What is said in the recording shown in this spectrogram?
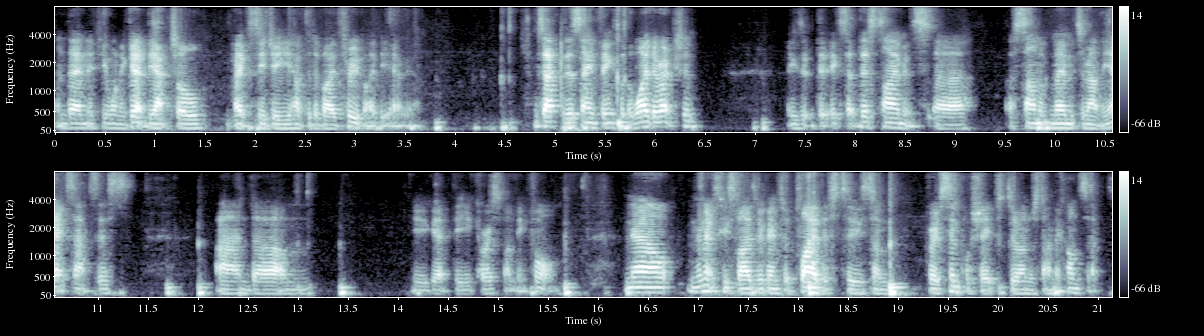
And then if you want to get the actual XCG, you have to divide through by the area. Exactly the same thing for the y direction, except this time it's uh, a sum of moments around the x-axis. And um, you get the corresponding form. Now, in the next few slides, we're going to apply this to some very simple shapes to understand the concept.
